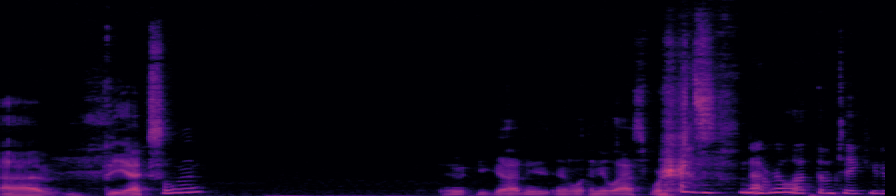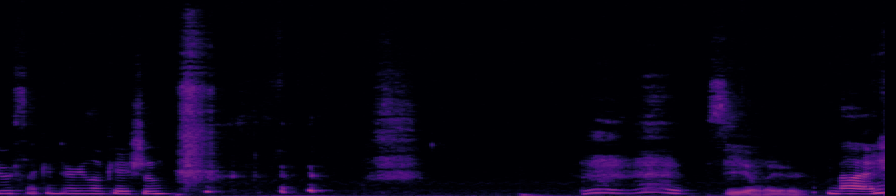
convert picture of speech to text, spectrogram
uh, be excellent. You got any any last words? Never let them take you to a secondary location. See you later. Bye.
